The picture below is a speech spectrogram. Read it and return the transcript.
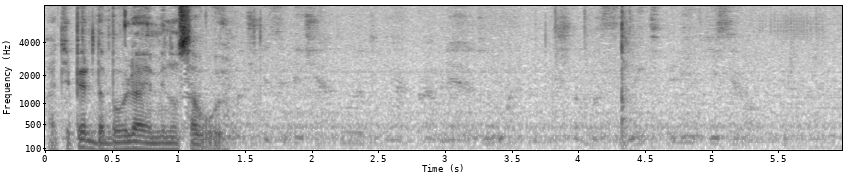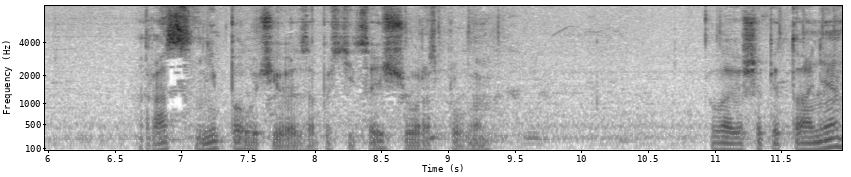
А теперь добавляю минусовую. Раз, не получилось запуститься. Еще раз пробуем. Клавиша питания.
